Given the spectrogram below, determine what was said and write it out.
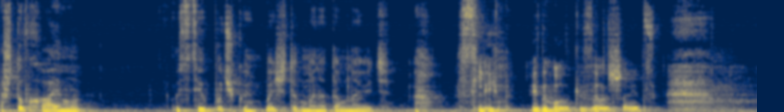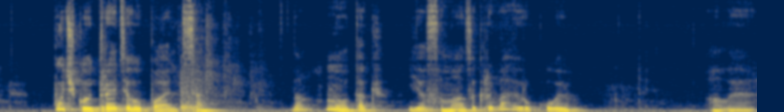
штовхаємо ось цією пучкою. Бачите, в мене там навіть слід від голки залишається. Пучкою третього пальця. Да? Ну, так я сама закриваю рукою. Але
